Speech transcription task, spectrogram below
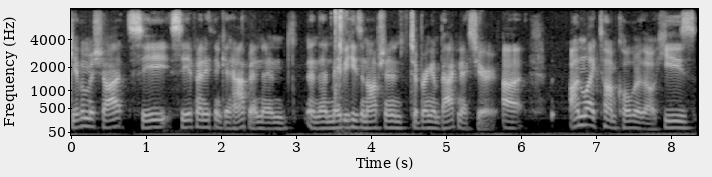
Give him a shot, see see if anything can happen, and and then maybe he's an option to bring him back next year. Uh, unlike Tom Koehler, though, he's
